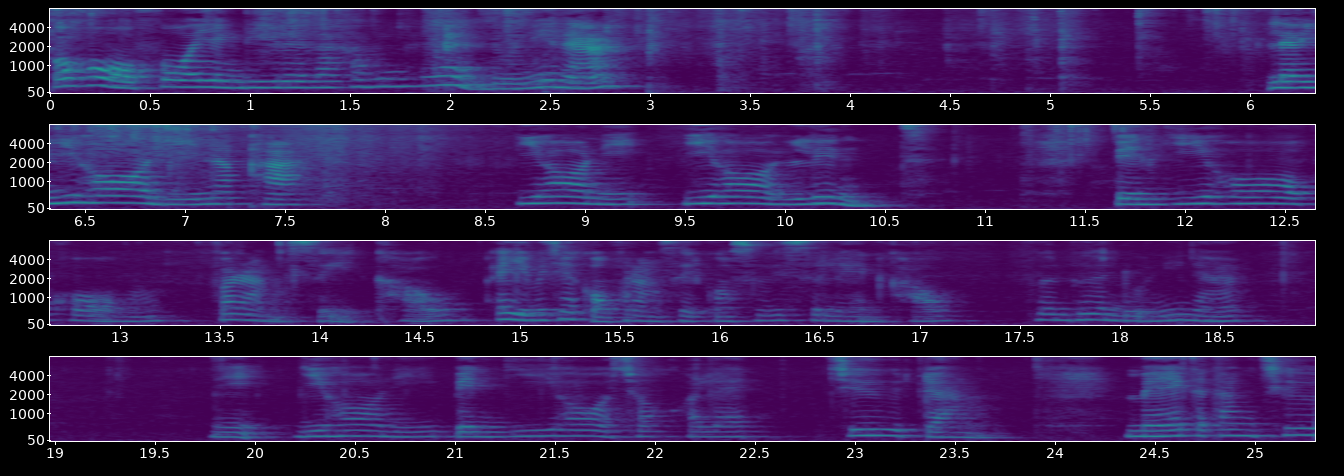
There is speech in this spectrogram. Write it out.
ก็ห่อโฟยอย่างดีเลยนะคะเพื่อนๆ ดูนี่นะ แล้วยี่ห้อนี้นะคะ ยี่ห้อนี้ ยี่ห้อลินท์เป็นยี่ห้อของฝรั่งเศสเขาเอ้ยไม่ใช่ของฝรั่งเศสของสวิตเซอร์แลนด์เขาเพื่อนๆ ดูนี่นะ นี่ยี่ห้อนี้เป็นยี่ห้อช็อกโกแลตชื่อดัง แม้กระทั่งชื่อ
